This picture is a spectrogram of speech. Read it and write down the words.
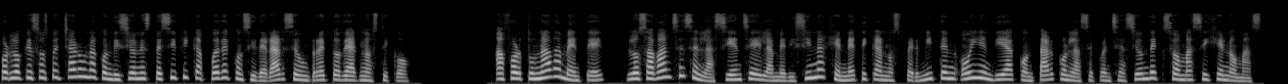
por lo que sospechar una condición específica puede considerarse un reto diagnóstico. Afortunadamente, los avances en la ciencia y la medicina genética nos permiten hoy en día contar con la secuenciación de exomas y genomas,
